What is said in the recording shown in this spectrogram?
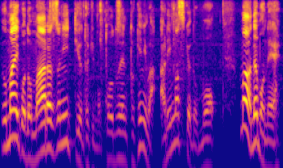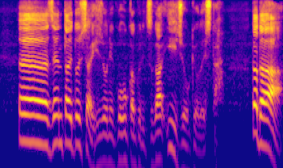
うまいこと回らずにっていう時も当然時にはありますけどもまあでもね、えー、全体としては非常に合格率がいい状況でした。ただ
